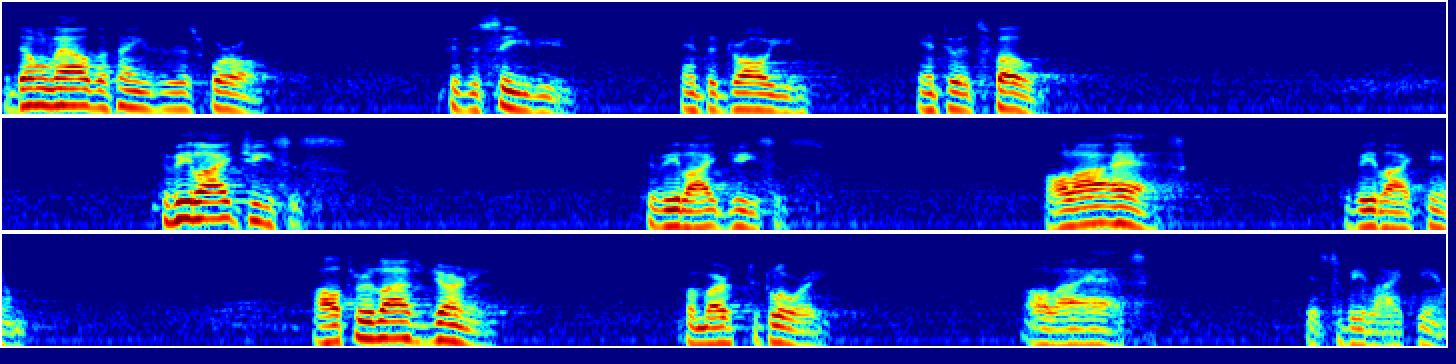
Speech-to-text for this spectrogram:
And don't allow the things of this world to deceive you and to draw you into its fold. To be like Jesus. To be like Jesus. All I ask is to be like Him. All through life's journey, from earth to glory, all I ask is to be like Him.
